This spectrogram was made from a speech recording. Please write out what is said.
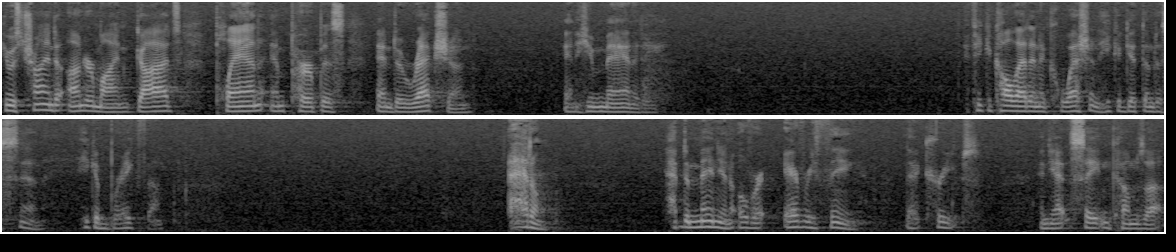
He was trying to undermine God's plan and purpose and direction in humanity. If he could call that into question, he could get them to sin. He could break them. Adam have dominion over everything that creeps. And yet Satan comes up.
